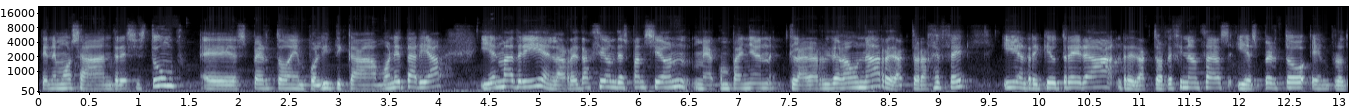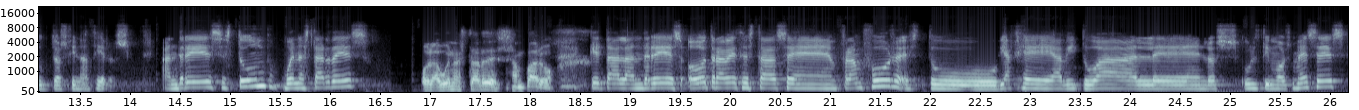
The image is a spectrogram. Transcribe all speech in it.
tenemos a Andrés Stump, experto en política monetaria, y en Madrid, en la redacción de Expansión, me acompañan Clara Ruiz de Gauna, redactora jefe, y Enrique Utrera, redactor de finanzas y experto en productos financieros. Andrés Stump, buenas tardes. Hola, buenas tardes, Amparo. ¿Qué tal, Andrés? Otra vez estás en Frankfurt, es tu viaje habitual en los últimos meses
